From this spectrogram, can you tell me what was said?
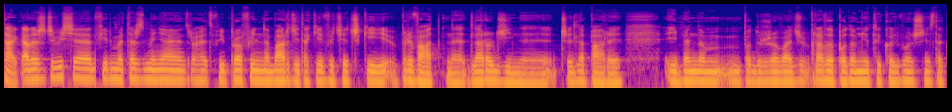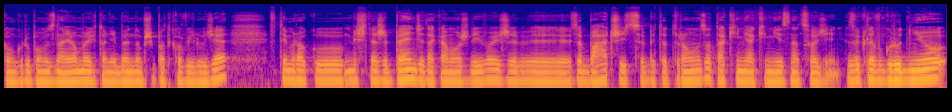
Tak, ale rzeczywiście firmy też zmieniają trochę twój profil na bardziej takie wycieczki prywatne, dla rodziny czy dla pary i będą podróżować prawdopodobnie tylko i wyłącznie z taką grupą znajomych, to nie będą przypadkowi ludzie. W tym roku myślę, że będzie taka możliwość, żeby zobaczyć sobie to Tromso takim, jakim jest na co dzień. Zwykle w grudniu,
